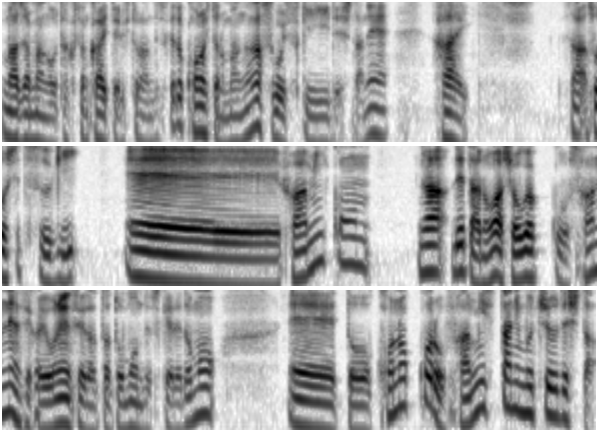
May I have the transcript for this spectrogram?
麻雀漫画をたくさん書いてる人なんですけど、この人の漫画がすごい好きでしたね。はい。さあ、そして次。えー、ファミコンが出たのは小学校3年生か4年生だったと思うんですけれども、えっ、と、この頃ファミスタに夢中でした。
